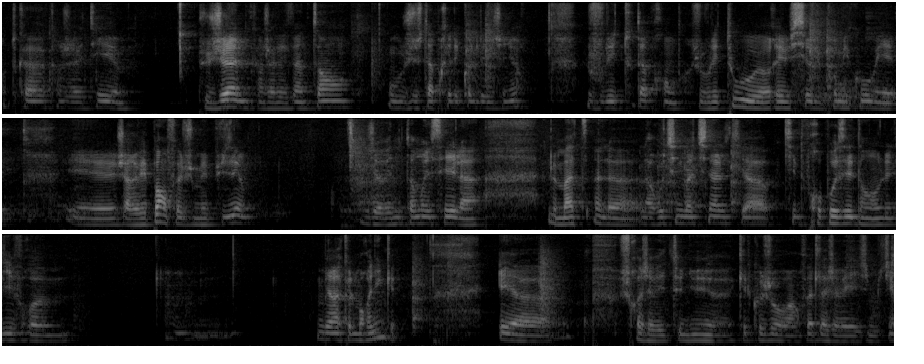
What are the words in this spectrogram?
en tout cas quand été euh, plus jeune, quand j'avais 20 ans, ou juste après l'école d'ingénieur, je voulais tout apprendre. Je voulais tout euh, réussir du premier coup, et, et j'arrivais pas, en fait, je m'épuisais. J'avais notamment essayé la, routine matinale qui, est proposée dans le livre euh, Miracle Morning. Je crois que j'avais tenu euh, quelques jours. En fait, là, j'avais, je me dis,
